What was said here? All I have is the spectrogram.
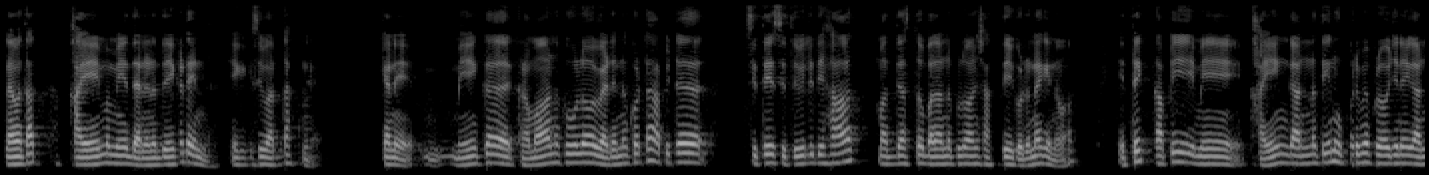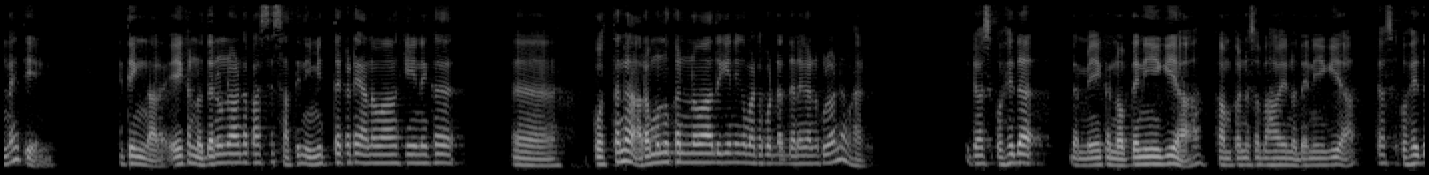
නැවතත් කයෙම මේ දැනෙන දෙයකට එන්න. ඒක කිසි වරදක් නැහැ. කියන්නේ මේක ක්‍රමානුකූලව වැඩෙනකොට අපිට සිතේ සිතුවිලි දිහාත් මධ්‍යස්තව බලන්න පුළුවන් ශක්තිය ගොඩ නැගෙනවා. එතෙක් අපි මේ කයෙන් ගන්න තියෙන උපරිම ප්‍රයෝජනය ගන්නයි තියෙන්නේ. ඉතින් අර ඒක නොදැනුණාට පස්සේ සති නිමිත්තකට යනවා කියන එක කොතන අරමුණු කරනවාද කියන එක මට පොඩ්ඩක් දැනගන්න පුළුවන් නම් හරි. ඊට පස්සේ කොහෙද දැන් මේක නොදැනී ගියා, කම්පන ස්වභාවය නොදැනී ගියා. ඊට පස්සේ කොහෙද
